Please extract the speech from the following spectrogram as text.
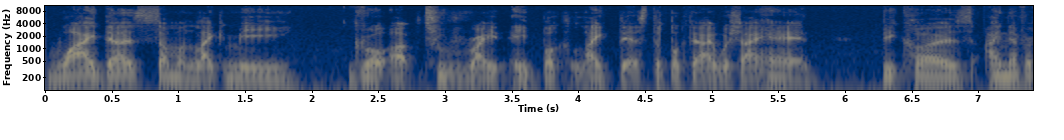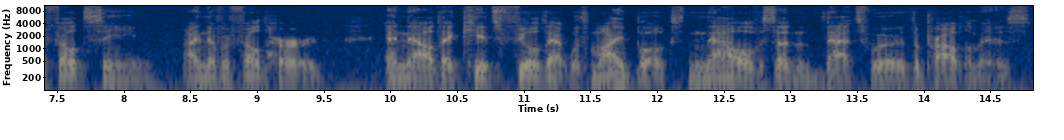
why does someone like me grow up to write a book like this, the book that I wish I had? Because I never felt seen, I never felt heard. And now that kids feel that with my books, now all of a sudden that's where the problem is.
